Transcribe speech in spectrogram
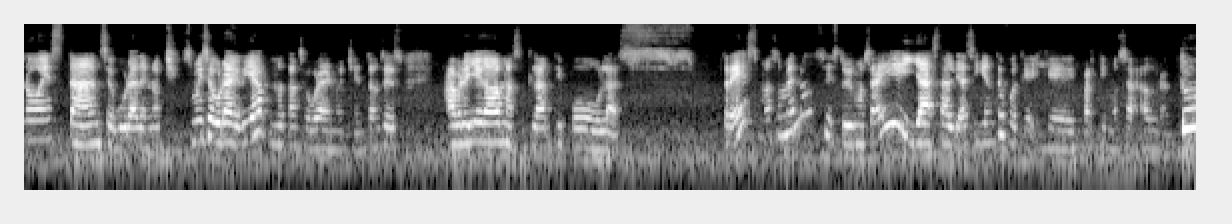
no es tan segura de noche. Es muy segura de día, no tan segura de noche. Entonces, habré llegado a Mazatlán tipo las 3 más o menos, y estuvimos ahí y ya hasta el día siguiente fue que, partimos a, Durango. ¿Tú,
